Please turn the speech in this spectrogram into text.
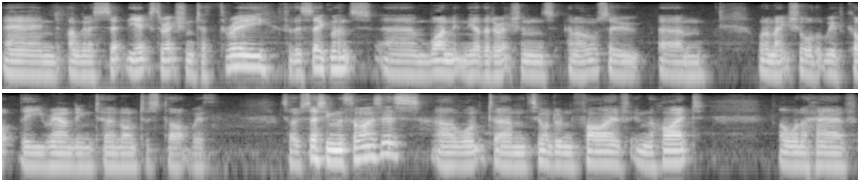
and I'm going to set the X direction to 3 for the segments, um, 1 in the other directions and I also um, want to make sure that we've got the rounding turned on to start with. So setting the sizes, I want um, 205 in the height, I want to have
